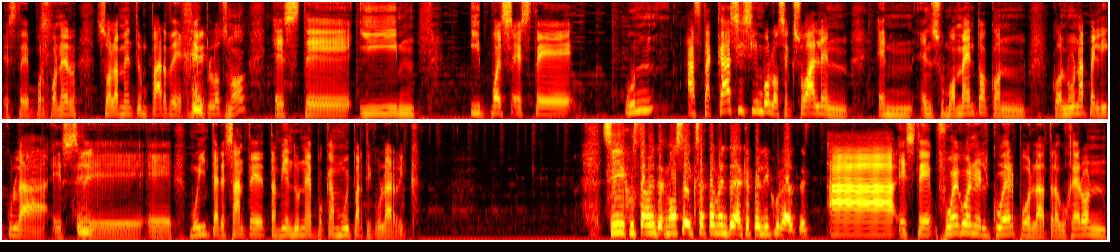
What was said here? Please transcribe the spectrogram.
este, por poner solamente un par de ejemplos, ¿no? Este, y, y pues este, un hasta casi símbolo sexual en, en, en su momento con, con una película este, eh, muy interesante, también de una época muy particular, Rick. Sí, justamente, no sé exactamente a qué película te A este Fuego en el cuerpo la tradujeron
